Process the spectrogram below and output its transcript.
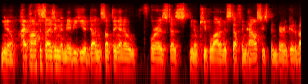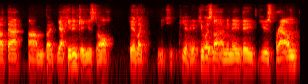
you know hypothesizing that maybe he had done something. I know Flores does you know keep a lot of this stuff in house. He's been very good about that. Um, but yeah, he didn't get used at all. He had like he, he was not. I mean, they they used Brown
